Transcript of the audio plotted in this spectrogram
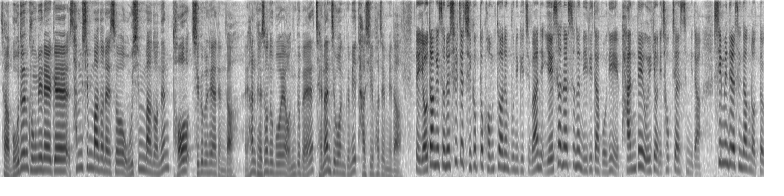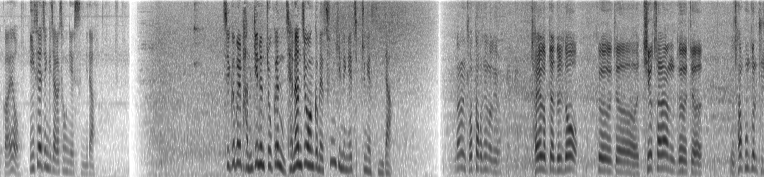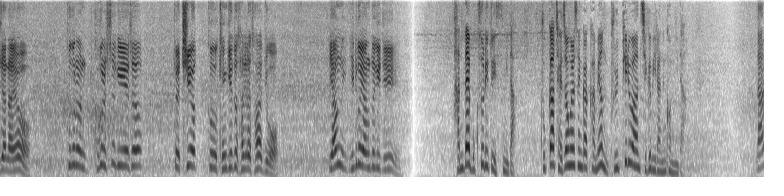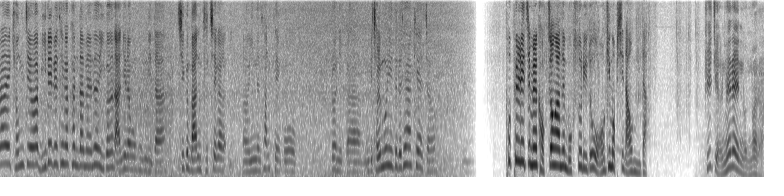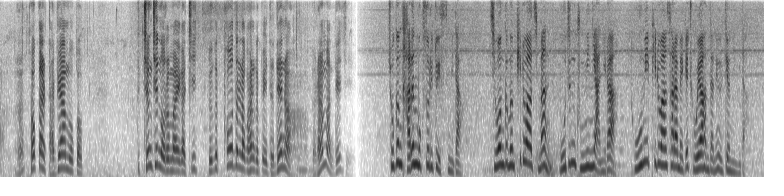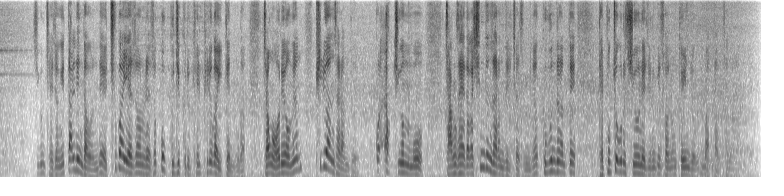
자, 모든 국민에게 30만 원에서 50만 원은 더 지급을 해야 된다. 한 대선 후보의 언급에 재난지원금이 다시 화제입니다. 네, 여당에서는 실제 지급도 검토하는 분위기지만 예산을 쓰는 일이다 보니 반대 의견이 적지 않습니다. 시민들의 생각은 어떨까요? 이세진 기자가 정리했습니다. 지급을 반기는 쪽은 재난지원금의 순기능에 집중했습니다. 나는 좋다고 생각해요. 자영업자들도 그 저 지역사랑 그저 상품권 주잖아요. 그거는 그걸 쓰기 위해서 저 지역 그 경제도 살려 사라지고 양 일거양득이지. 반대 목소리도 있습니다. 국가 재정을 생각하면 불필요한 지급이라는 겁니다. 나라의 경제와 미래를 생각한다면 이거는 아니라고 봅니다. 지금 많은 부채가 어, 있는 상태고 그러니까 우리 젊은이들을 생각해야죠. 포퓰리즘을 걱정하는 목소리도 어김없이 나옵니다. 빚이 얼마나 있노 나라 어? 호가를 다 비워먹고 그 정치 노름아이가 지 그거 퍼들라고 하는 거 빼도 되나 그러면 안 되지 조금 다른 목소리도 있습니다. 지원금은 필요하지만 모든 국민이 아니라 도움이 필요한 사람에게 줘야 한다는 의견입니다. 지금 재정이 딸린다고 그러는데 추가 예산을 해서 꼭 굳이 그렇게 할 필요가 있겠는가? 정 어려우면 필요한 사람들 꼭 지금 뭐 장사에다가 힘든 사람들 있지 않습니까? 그분들한테 대폭적으로 지원해 주는 게 저는 개인적으로 맞다고 생각합니다.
